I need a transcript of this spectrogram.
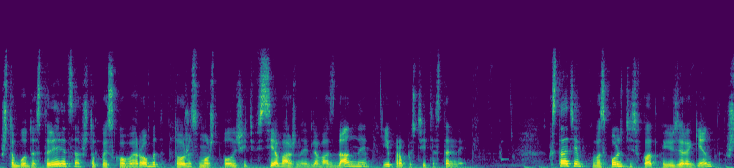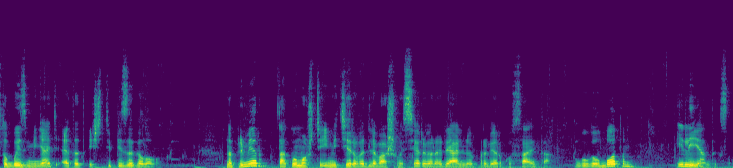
чтобы удостовериться, что поисковый робот тоже сможет получить все важные для вас данные и пропустить остальные. Кстати, воспользуйтесь вкладкой User Agent, чтобы изменять этот HTTP заголовок. Например, так вы можете имитировать для вашего сервера реальную проверку сайта Googlebot или Яндексом.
